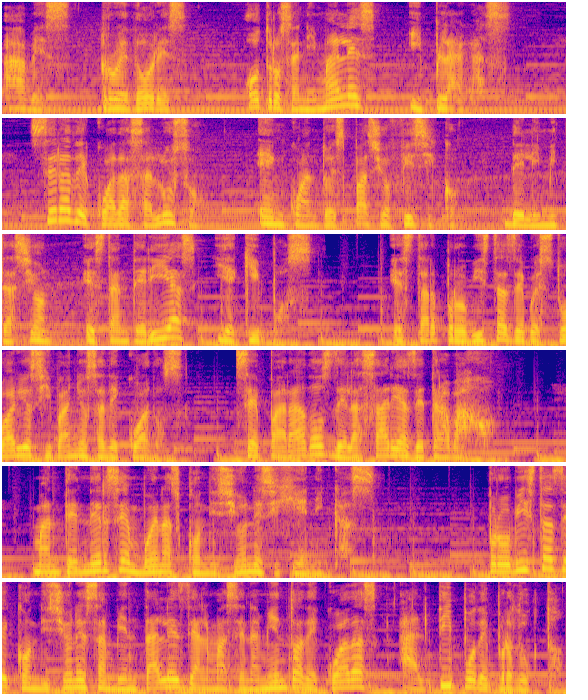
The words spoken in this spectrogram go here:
Aves, roedores, otros animales y plagas. Ser adecuadas al uso en cuanto a espacio físico, delimitación, estanterías y equipos. Estar provistas de vestuarios y baños adecuados, separados de las áreas de trabajo. Mantenerse en buenas condiciones higiénicas provistas de condiciones ambientales de almacenamiento adecuadas al tipo de producto.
